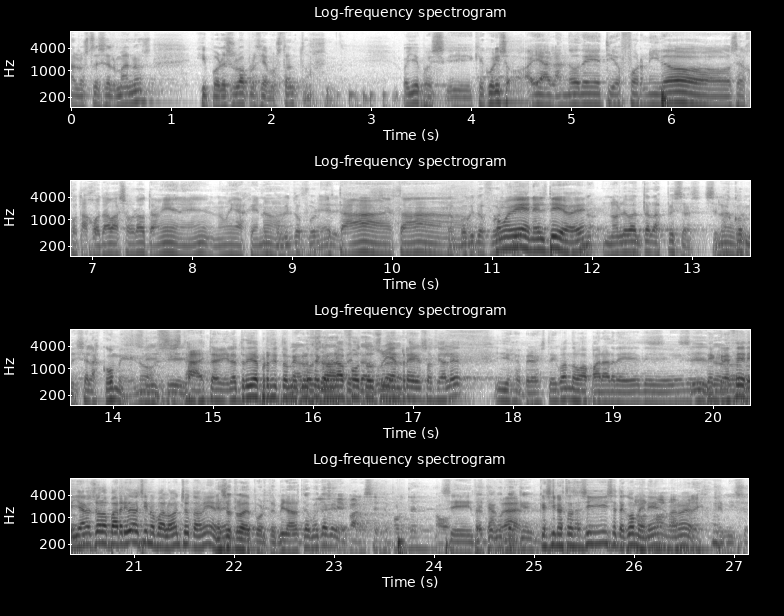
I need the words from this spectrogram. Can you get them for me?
a los tres hermanos y por eso lo apreciamos tanto. Oye, pues eh, qué curioso. Ahí hablando de tíos fornidos, el JJ va sobrado también, ¿eh? No me digas que no. Un poquito ¿eh? fuerte. Está, está. Está un poquito fuerte. Come bien el tío, ¿eh? No, no levanta las pesas, se las No, come. Se las come, ¿no? Sí, sí. Está, está bien. El otro día, por cierto, me crucé con una foto suya en redes sociales y dije, pero este cuándo va a parar de, de- Sí, de no, crecer. no, Y ya no. solo para arriba, sino para lo ancho también. Es ¿eh? otro deporte. Mira, date cuenta Es que que... para ese deporte. Sí, date cuenta que... Que si no estás así, se te comen, No, ¿eh, Manuel? que mi, so-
